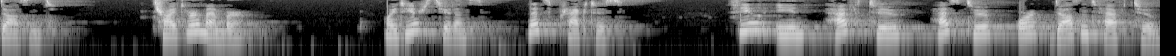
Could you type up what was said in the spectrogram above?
doesn't. Try to remember. My dear students, let's practice. Fill in have to, has to, or doesn't have to.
